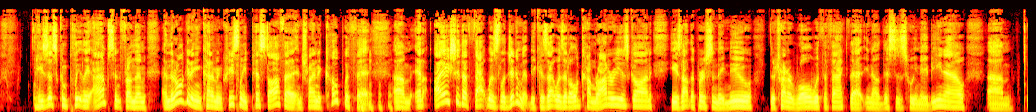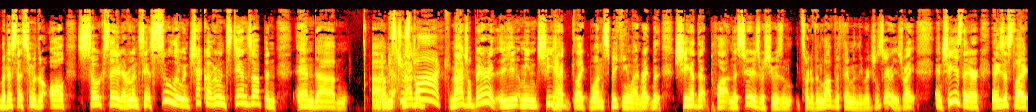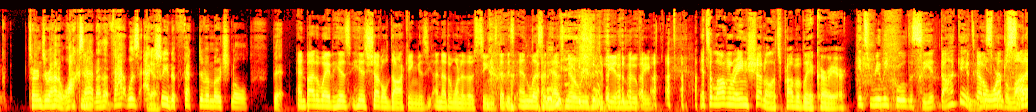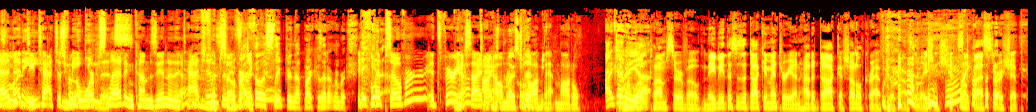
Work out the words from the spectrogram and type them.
he's just completely absent from them and they're all getting kind of increasingly pissed off at it and trying to cope with it. Um, and i actually thought that was legitimate because that was that old camaraderie is gone. He's not the person they knew. They're trying to roll with the fact that you know this is who he may be now. Um, but just that scene where they're all so excited. Everyone stands sulu and chekhov everyone stands up and and um, uh, Mr. Ma- Majel- Spock! Majel Barrett. he- I mean, she Yeah. had like one speaking line, right? But she had that plot in the series where she was in, sort of in love with him in the original series, right? And she is there, and he's just like turns around and walks out. And I thought that was actually an effective emotional bit. And by the way, his his shuttle docking is another one of those scenes that is endless and has no reason to be in the movie. It's a long range shuttle. It's probably a courier. It's really cool to see it docking. It's got We a warp spent a lot of sled. It detaches from the warp this. sled and comes in and attaches. Flips and it's over. I fell asleep during that part because I don't remember. it Hey, can flips over. It's very Yeah. exciting. I almost cool. bought that model. I got To a. Uh, Tom Servo, maybe this is a documentary on how to dock a shuttlecraft to a Constellation ship class starship.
